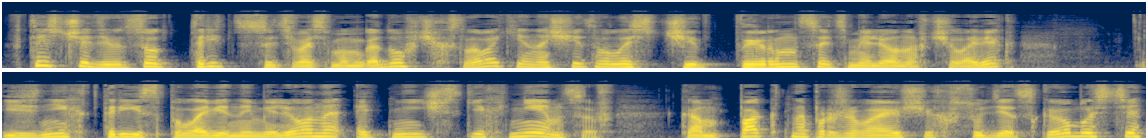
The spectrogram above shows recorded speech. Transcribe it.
В 1938 году в Чехословакии насчитывалось 14 миллионов человек, из них 3,5 миллиона этнических немцев, компактно проживающих в Судетской области,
